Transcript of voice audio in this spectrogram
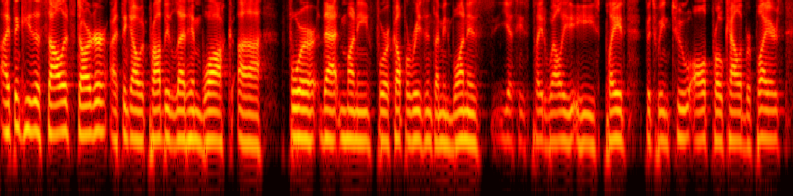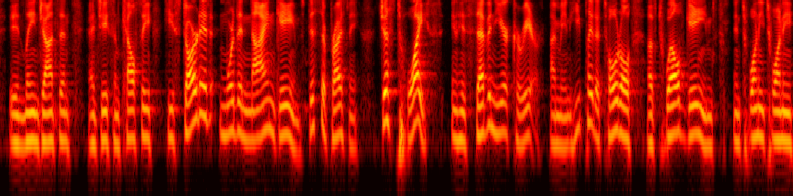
I think he's a solid starter. I think I would probably let him walk uh, for that money for a couple reasons. I mean, one is yes, he's played well. He, he's played between two All Pro caliber players in Lane Johnson and Jason Kelce. He started more than nine games. This surprised me just twice in his seven year career. I mean, he played a total of 12 games in 2020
